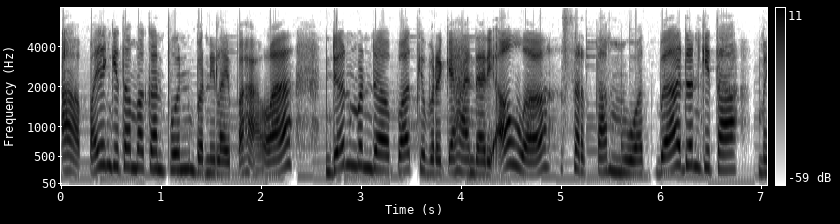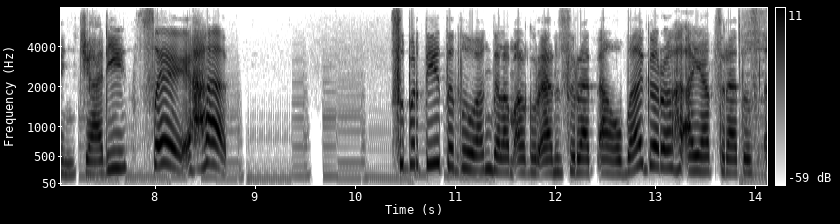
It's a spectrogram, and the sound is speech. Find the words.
apa yang kita makan pun bernilai pahala dan mendapat keberkahan dari Allah serta membuat badan kita menjadi sehat. Seperti tertuang dalam Al-Quran Surat Al-Baqarah ayat 168,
